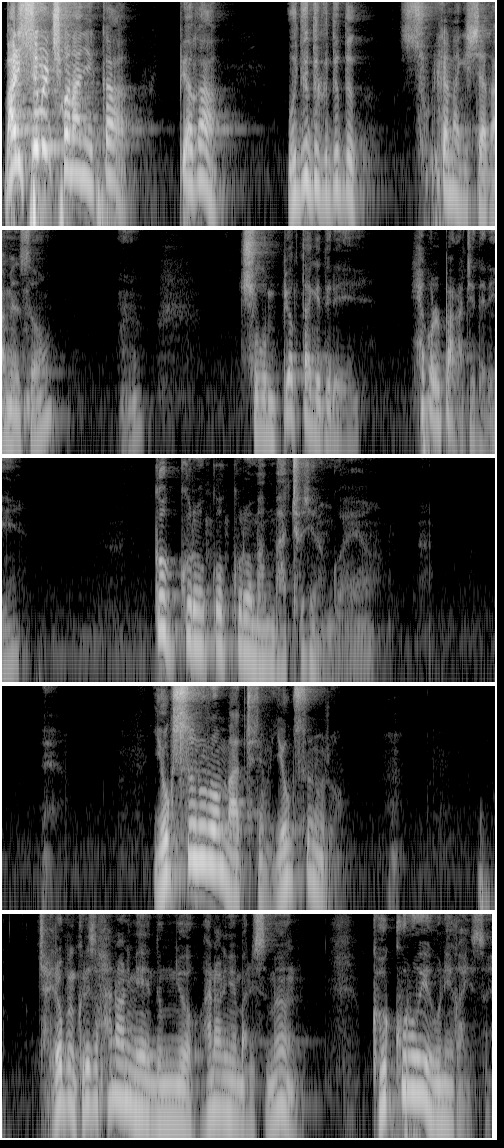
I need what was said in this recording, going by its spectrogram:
말씀을 전하니까 뼈가 으드득 으드득 소리가 나기 시작하면서 죽은 뼈다귀들이 해골 바가지들이 거꾸로 거꾸로 막 맞춰지는 거예요. 역순으로 맞춰지는 거예요 역순으로 자 여러분 그래서 하나님의 능력 하나님의 말씀은 거꾸로의 은혜가 있어요.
